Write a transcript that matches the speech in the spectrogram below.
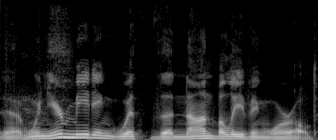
uh, yes. when you're meeting with the non believing world,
